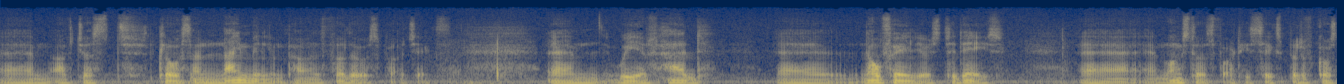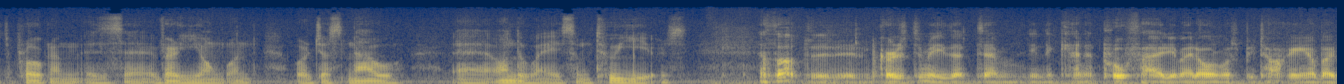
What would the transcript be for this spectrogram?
um, of just close on 9 million pounds for those projects. Um, we have had uh, no failures to date. Uh, amongst those 46, but of course the program is a very young one. We're just now uh, on the way, some two years, I thought it occurs to me that um, in the kind of profile you might almost be talking about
